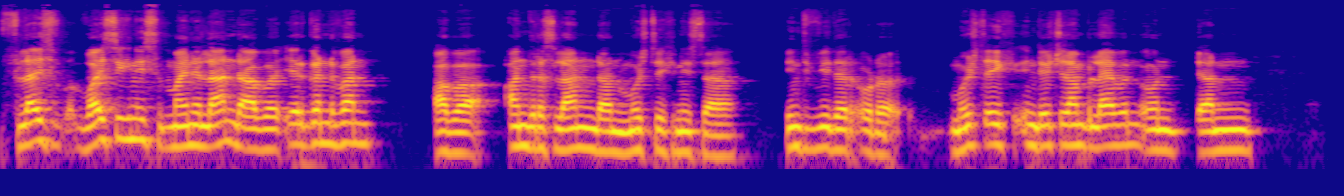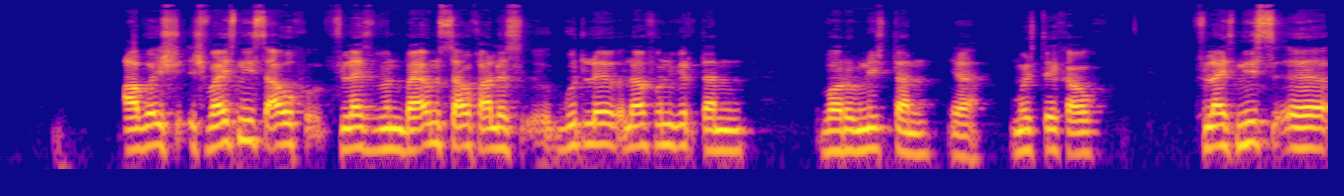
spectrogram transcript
Vielleicht weiß ich nicht meine Land, aber irgendwann, aber anderes Land, dann möchte ich nicht da entweder oder möchte ich in Deutschland bleiben und dann aber ich, ich weiß nicht auch, vielleicht wenn bei uns auch alles gut laufen wird, dann warum nicht dann, ja, möchte ich auch vielleicht nicht äh,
